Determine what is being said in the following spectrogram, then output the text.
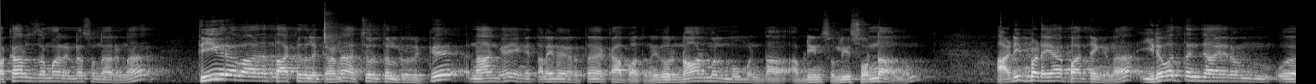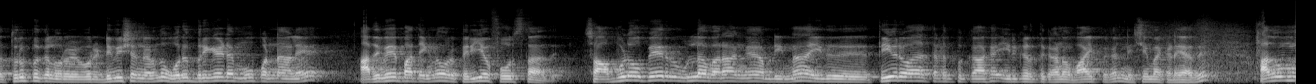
வக்காருசமான் என்ன சொன்னாருன்னா தீவிரவாத தாக்குதலுக்கான அச்சுறுத்தல் இருக்குது நாங்கள் எங்கள் தலைநகரத்தை காப்பாற்றணும் இது ஒரு நார்மல் மூமெண்ட் தான் அப்படின்னு சொல்லி சொன்னாலும் அடிப்படையாக பார்த்தீங்கன்னா இருபத்தஞ்சாயிரம் துருப்புகள் ஒரு ஒரு டிவிஷன்லேருந்து ஒரு பிரிகேடை மூவ் பண்ணாலே அதுவே பார்த்தீங்கன்னா ஒரு பெரிய ஃபோர்ஸ் தான் அது. ஸோ அவ்வளோ பேர் உள்ளே வராங்க அப்படின்னா இது தீவிரவாத தடுப்புக்காக இருக்கிறதுக்கான வாய்ப்புகள் நிச்சயமாக கிடையாது. அதுவும்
